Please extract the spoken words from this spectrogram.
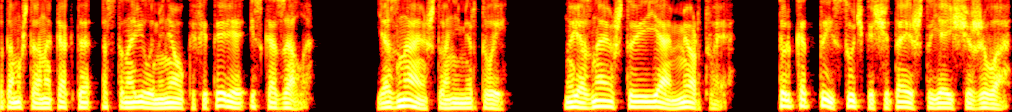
потому что она как-то остановила меня у кафетерия и сказала. «Я знаю, что они мертвы. Но я знаю, что и я мертвая. Только ты, сучка, считаешь, что я еще жива.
